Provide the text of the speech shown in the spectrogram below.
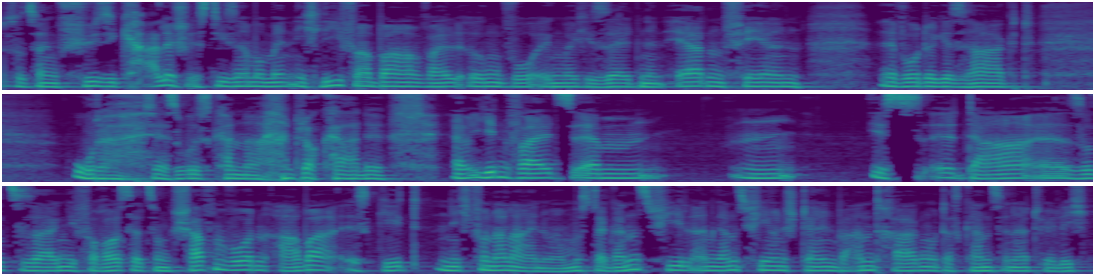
sozusagen physikalisch ist dieser im Moment nicht lieferbar, weil irgendwo irgendwelche seltenen Erden fehlen, äh, wurde gesagt. Oder der Suezkanalblockade. Äh, jedenfalls ähm, ist äh, da äh, sozusagen die Voraussetzung geschaffen worden, aber es geht nicht von alleine. Man muss da ganz viel an ganz vielen Stellen beantragen und das Ganze natürlich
